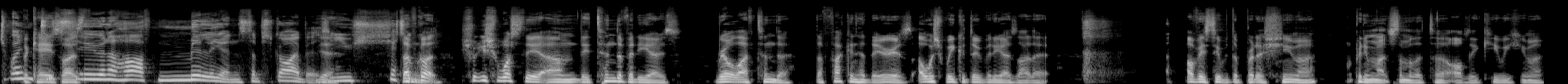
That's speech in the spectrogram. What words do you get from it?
Twenty-two and a half million subscribers. Yeah. Are you shitting They've got, me? should, you should watch their, um, their Tinder videos, real life Tinder. They're fucking hilarious. I wish we could do videos like that. Obviously, with the British humor, pretty much similar to Aussie Kiwi humor,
